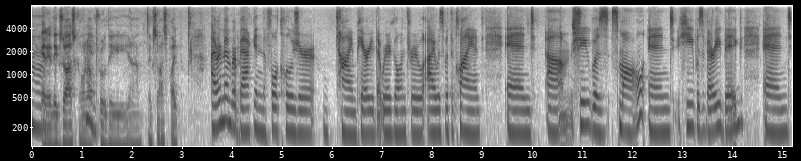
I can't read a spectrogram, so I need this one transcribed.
Hmm. any of the exhaust going out through the uh, exhaust pipe. I remember back in the foreclosure time period that we were going through, I was with a client and um, she was small and he was very big and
